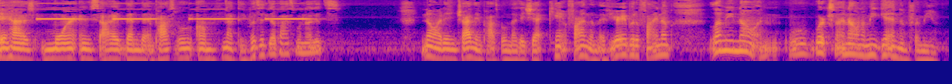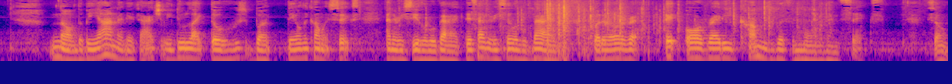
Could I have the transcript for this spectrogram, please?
it has more inside than the Impossible, um, nothing. Was it the Impossible Nuggets? No, I didn't try the Impossible Nuggets yet. Can't find them. If you're able to find them, let me know and we'll work something out on me getting them from you. No, the Beyond Nuggets, I actually do like those, but they only come with six and a resealable bag. This has a resealable bag, but it already, it already comes with more than six. So,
